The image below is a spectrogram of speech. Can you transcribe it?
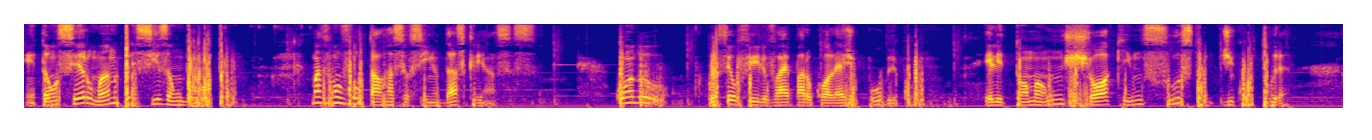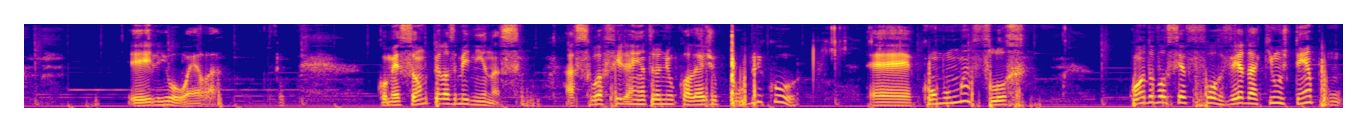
Então o ser humano precisa um do outro. Mas vamos voltar ao raciocínio das crianças. Quando o seu filho vai para o colégio público, ele toma um choque, um susto de cultura. Ele ou ela. Começando pelas meninas. A sua filha entra no colégio público é, como uma flor. Quando você for ver daqui uns tempo,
